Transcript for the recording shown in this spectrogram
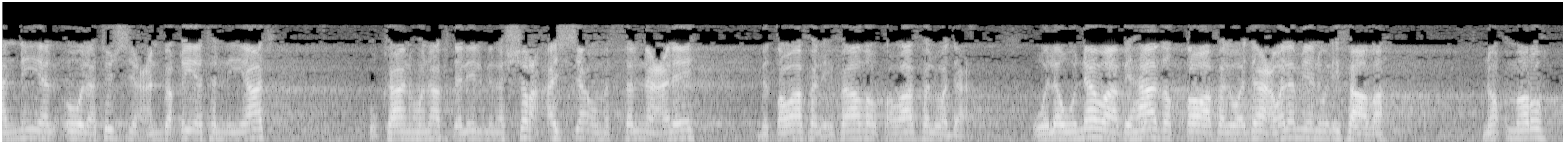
النية الأولى تجزع عن بقية النيات وكان هناك دليل من الشرع أجزع ومثلنا عليه بطواف الإفاضة وطواف الوداع. ولو نوى بهذا الطواف الوداع ولم ينوي الإفاضة نؤمره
